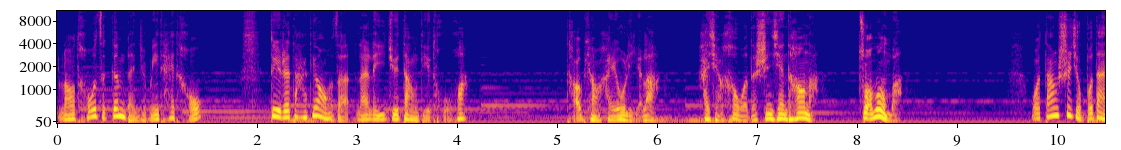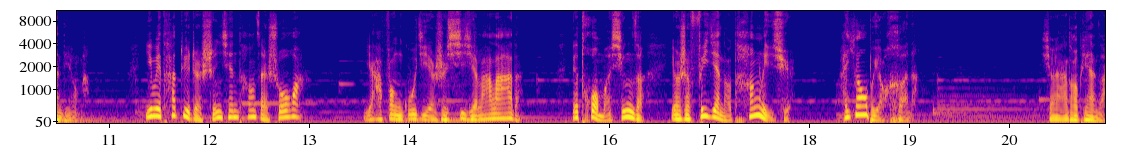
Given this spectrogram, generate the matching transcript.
老头子根本就没抬头，对着大吊子来了一句当地土话：“逃票还有理了，还想喝我的神仙汤呢？做梦吧！”我当时就不淡定了，因为他对着神仙汤在说话，牙缝估计也是稀稀拉拉的，那唾沫星子要是飞溅到汤里去，还要不要喝呢？小丫头片子，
